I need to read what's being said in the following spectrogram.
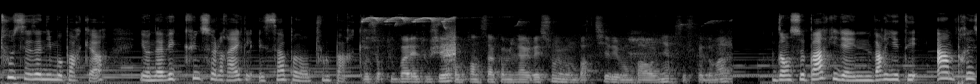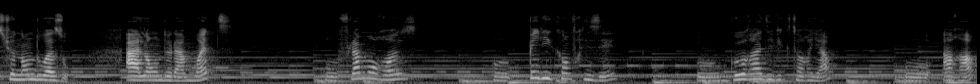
tous ces animaux par cœur, et on n'avait qu'une seule règle, et ça pendant tout le parc. Faut surtout pas les toucher, ils vont prendre ça comme une agression, ils vont partir, ils vont pas revenir, ce serait dommage. Dans ce parc, il y a une variété impressionnante d'oiseaux, allant de la mouette, au flamant rose, au pélican frisé, au gora des Victoria, au hara,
